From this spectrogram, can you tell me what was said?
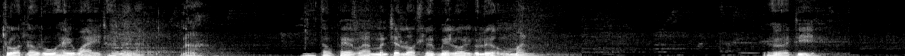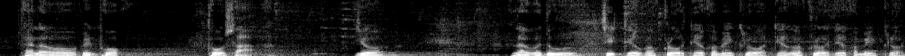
โกรธแล้วรู้ให้ไหวเท่านั้นแหละนะต้องแปลว่ามันจะลดหรือไม่ลดก็เรื่องของมัน เออดี ถ้าเราเป็นพวกโทสะเยอะ เราก็ดูจิตเดี๋ยวก็โกรธเดี๋ยวก็ไม่โกรธเดี๋ยวก็โกรธเดี๋ยวก็ไม่โกรธ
